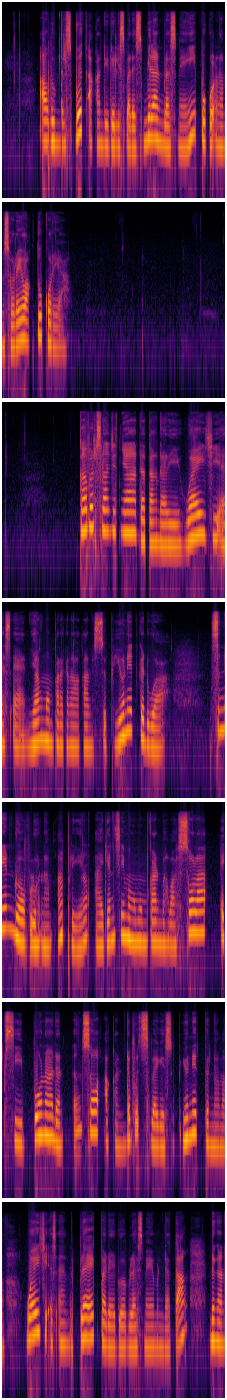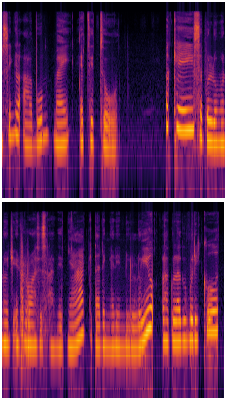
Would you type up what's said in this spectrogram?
Album tersebut akan dirilis pada 19 Mei pukul 6 sore waktu Korea. Kabar selanjutnya datang dari YGSN yang memperkenalkan subunit kedua. Senin 26 April, agensi mengumumkan bahwa Sola, Exi, Bona, dan Enso akan debut sebagai subunit bernama YGS and the Black pada 12 Mei mendatang dengan single album My Attitude. Oke, okay, sebelum menuju informasi selanjutnya, kita dengerin dulu yuk lagu-lagu berikut.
